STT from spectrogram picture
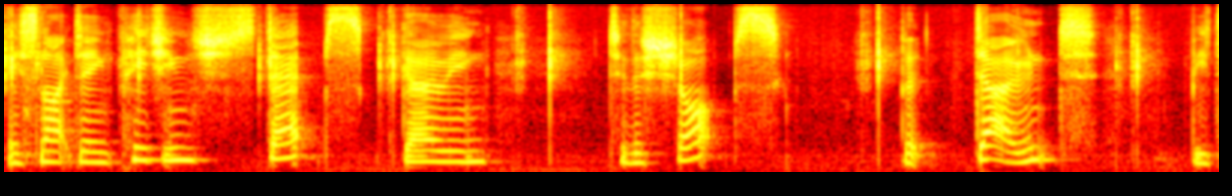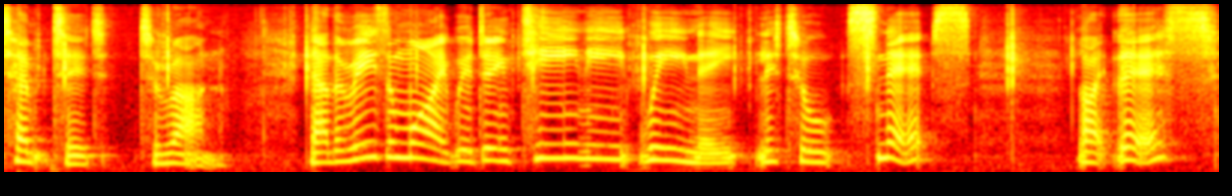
It's like doing pigeon steps, going to the shops, but don't be tempted to run. Now the reason why we're doing teeny weeny little snips like this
